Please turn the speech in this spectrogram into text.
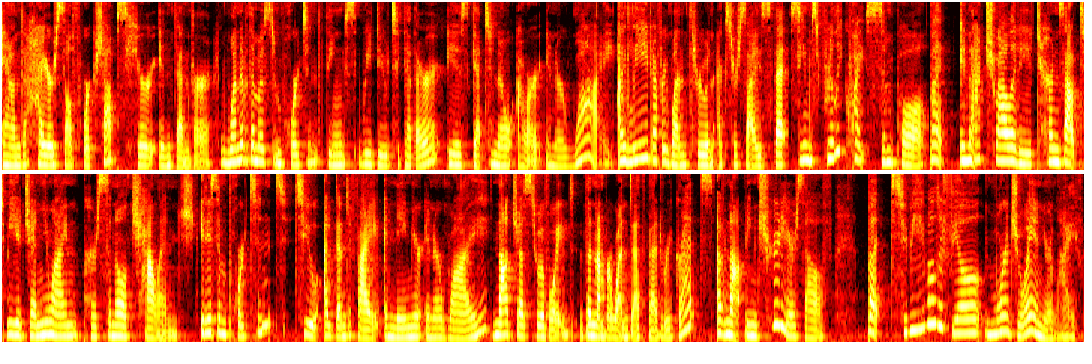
and higher self workshops here in Denver. One of the most important things we do together is get to know our inner why. I lead everyone through an exercise that seems really quite simple, but in actuality turns out to be a genuine personal challenge. It is important to identify and name your inner why, not just to avoid the number one deathbed regret of not being true to yourself, but to be able to feel more joy in your life.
